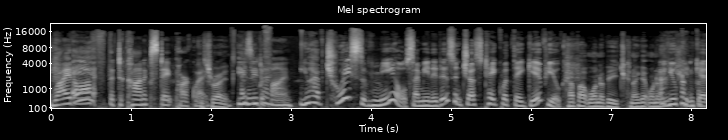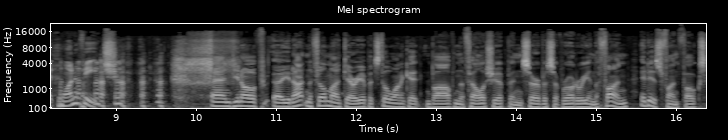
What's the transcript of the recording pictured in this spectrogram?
Right And- off the Taconic State Parkway. That's right. Easy And to find. You have choice of meals. I mean, it isn't just take what they give you. How about one of each? Can I get one of each? You can get one of each. And you know, if uh, you're not in the Philmont area but still want to get involved in the fellowship and service of Rotary and the fun, it is fun, folks.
